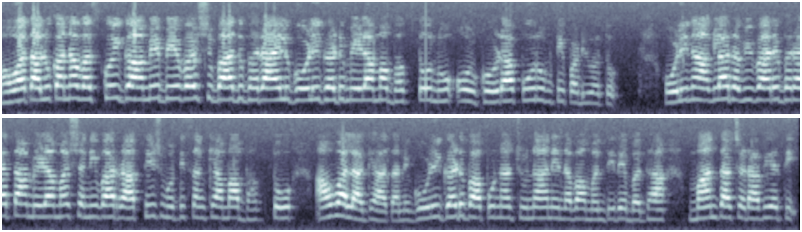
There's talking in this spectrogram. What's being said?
મહુવા તાલુકાના વસ્કોઈ ગામે બે વર્ષ બાદ ભરાયેલ ગોળીગઢ મેળામાં ભક્તોનું ઘોડાપૂર ઉમટી પડ્યું હતું. હોળીના આગલા રવિવારે ભરાતા આ મેળામાં શનિવાર રાતથી જ મોટી સંખ્યામાં ભક્તો આવવા લાગ્યા હતા અને ગોળીગઢ બાપુના જૂના અને નવા મંદિરે બધા માનતા ચડાવી હતી.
